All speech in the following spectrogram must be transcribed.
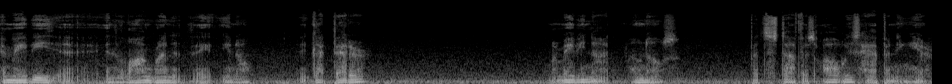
And maybe uh, in the long run, they, you know, it got better. Or maybe not. Who knows? But stuff is always happening here.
